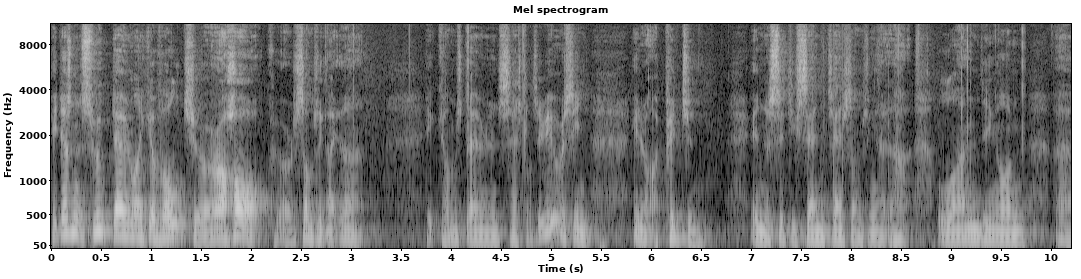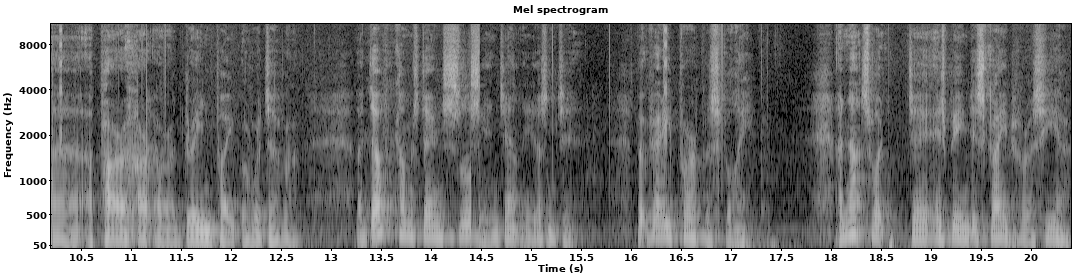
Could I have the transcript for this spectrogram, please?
It doesn't swoop down like a vulture or a hawk or something like that. It comes down and settles. Have you ever seen, you know, a pigeon in the city centre or something like that, landing on uh, a parapet or a drain pipe or whatever? A dove comes down slowly and gently, doesn't it? But very purposefully. And that's what uh, is being described for us here.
